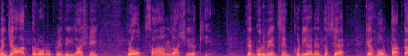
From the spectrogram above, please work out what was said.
50 ਕਰੋੜ ਰੁਪਏ ਦੀ ਰਾਸ਼ੀ ਪ੍ਰੋਤਸਾਹਨ ਰਾਸ਼ੀ ਰੱਖੀ ਹੈ। ਤੇ ਗੁਰਮੀਤ ਸਿੰਘ ਖੁੱਡੀਆ ਨੇ ਦੱਸਿਆ ਕਿ ਹੁਣ ਤੱਕ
